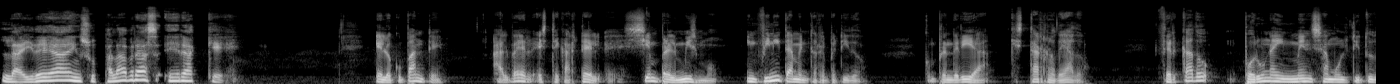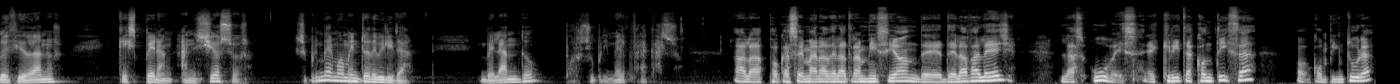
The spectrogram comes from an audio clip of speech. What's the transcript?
La idea, en sus palabras, era que el ocupante, al ver este cartel, eh, siempre el mismo, infinitamente repetido, comprendería que está rodeado, cercado por una inmensa multitud de ciudadanos que esperan ansiosos su primer momento de debilidad, velando por su primer fracaso. A las pocas semanas de la transmisión de, de la Valleille, las Vs escritas con tiza o con pintura,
